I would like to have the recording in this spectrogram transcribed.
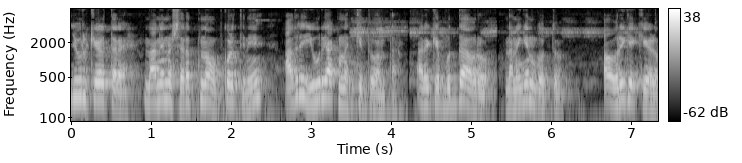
ಇವರು ಕೇಳ್ತಾರೆ, ನಾನೇನು ಷರತ್ತನ್ನ ಒಪ್ಕೊಳ್ತೀನಿ, ಆದರೆ ಇವ್ರು ಯಾಕೆ ನಕ್ಕಿದ್ದು ಅಂತ. ಅದಕ್ಕೆ ಬುದ್ಧ ಅವರು, ನನಗೇನು ಗೊತ್ತು? ಅವರಿಗೆ ಕೇಳು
